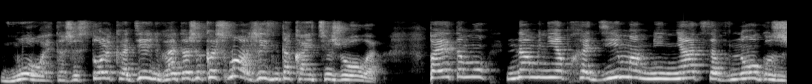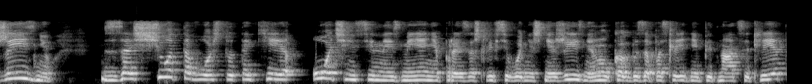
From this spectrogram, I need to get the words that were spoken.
во, это же столько денег, это же кошмар, жизнь такая тяжелая. Поэтому нам необходимо меняться в ногу с жизнью за счет того, что такие очень сильные изменения произошли в сегодняшней жизни, ну, как бы за последние 15 лет,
